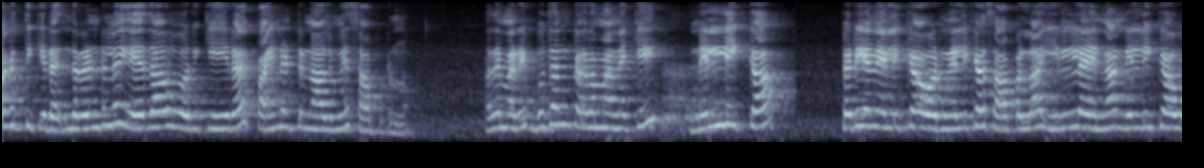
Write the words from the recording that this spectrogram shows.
அகத்திக்கீரை. இந்த ரெண்டில் ஏதாவது ஒரு கீரை பதினெட்டு நாளுமே சாப்பிடணும். அதே மாதிரி புதன்கிழமை அன்னைக்கு நெல்லிக்காய் பெரிய நெல்லிக்காய் ஒரு நெல்லிக்காய் சாப்பிட்லாம். இல்லைன்னா நெல்லிக்காய்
